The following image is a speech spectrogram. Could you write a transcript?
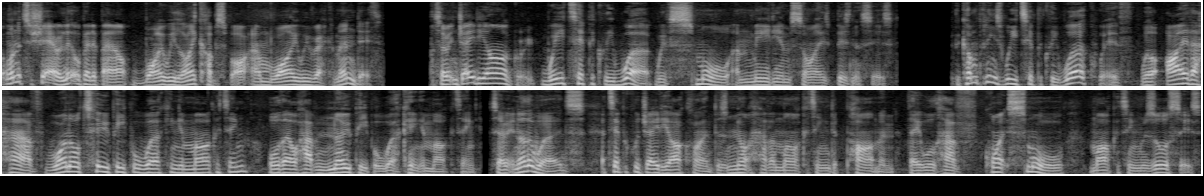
I wanted to share a little bit about why we like HubSpot and why we recommend it. So, in JDR Group, we typically work with small and medium sized businesses. The companies we typically work with will either have one or two people working in marketing or they'll have no people working in marketing. So, in other words, a typical JDR client does not have a marketing department. They will have quite small marketing resources.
